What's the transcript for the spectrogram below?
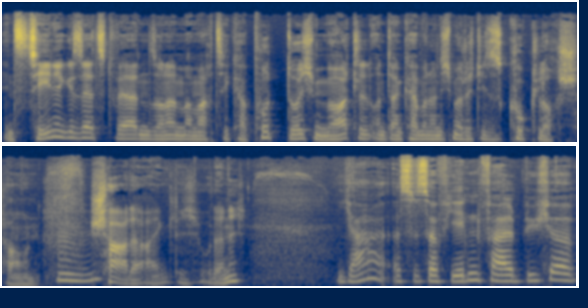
in Szene gesetzt werden, sondern man macht sie kaputt durch Mörtel und dann kann man noch nicht mal durch dieses Guckloch schauen. Mhm. Schade eigentlich, oder nicht? Ja, es ist auf jeden Fall Bücher,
